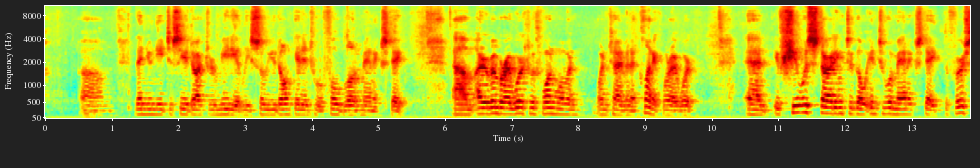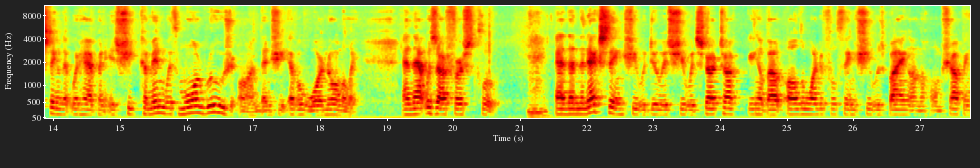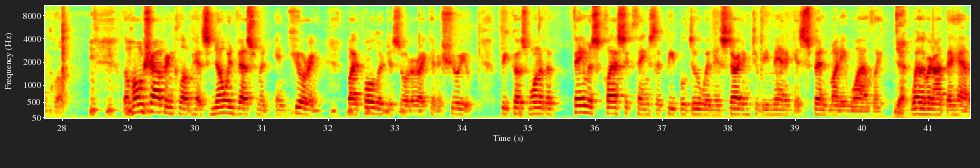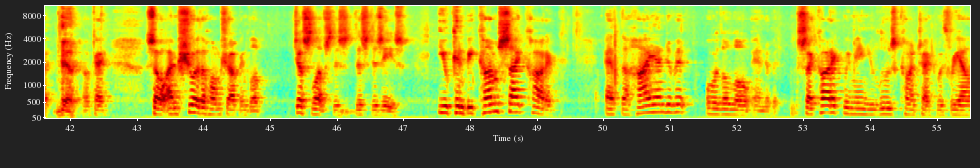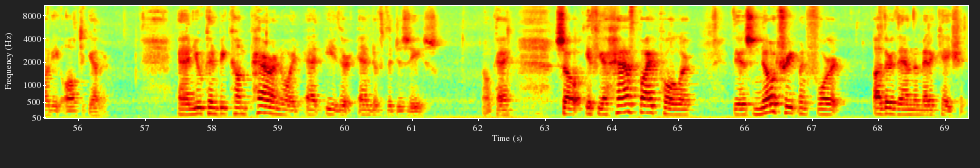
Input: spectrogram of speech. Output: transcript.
um, then you need to see a doctor immediately so you don't get into a full-blown manic state. Um, I remember I worked with one woman one time in a clinic where I worked, and if she was starting to go into a manic state, the first thing that would happen is she'd come in with more rouge on than she ever wore normally. And that was our first clue. Mm-hmm. And then the next thing she would do is she would start talking about all the wonderful things she was buying on the Home Shopping Club. the Home Shopping Club has no investment in curing bipolar disorder, I can assure you, because one of the famous classic things that people do when they're starting to be manic is spend money wildly, Yeah. whether or not they have it. Yeah. Okay, so I'm sure the Home Shopping Club just loves this this disease. You can become psychotic at the high end of it or the low end of it. Psychotic, we mean you lose contact with reality altogether. And you can become paranoid at either end of the disease. Okay? So if you have bipolar, there's no treatment for it other than the medication.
